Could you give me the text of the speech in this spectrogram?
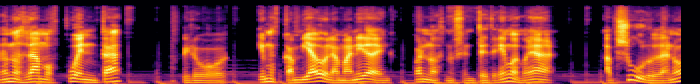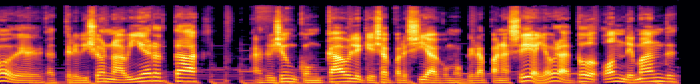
no nos damos cuenta, pero hemos cambiado la manera en la cual nos, entretenemos de manera absurda, ¿no? De la televisión abierta, la televisión con cable que ya parecía como que la panacea y ahora todo on demand,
